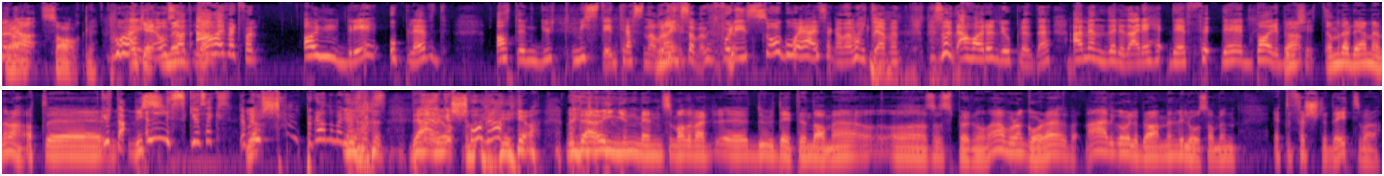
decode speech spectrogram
Men ja, saklig. poenget okay, er også men, at jeg har i hvert fall aldri opplevd at en gutt mister interessen av å ligge sammen. Fordi så god er jeg i senga, det vet jeg, men, men sagt, jeg har aldri opplevd det. Jeg mener det der er, det er, det er bare bullshit. ja, men det er det jeg mener, da. At uh, Gutta hvis, elsker jo sex! De blir Ja. jo kjempeglade når man gjør sex. det er er ikke så glad. ja, men det er jo ingen menn som hadde vært uh, Du dater en dame, og, og så spør noen ja, hvordan går det. Nei, det går veldig bra, men vi lå sammen etter første date. Så bare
